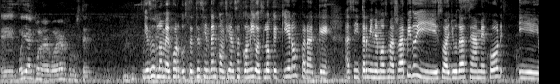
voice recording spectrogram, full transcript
eh, voy a colaborar con usted. Y eso es lo mejor, que usted se sienta en confianza conmigo. Es lo que quiero para que así terminemos más rápido y su ayuda sea mejor y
